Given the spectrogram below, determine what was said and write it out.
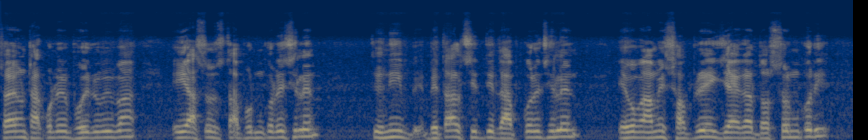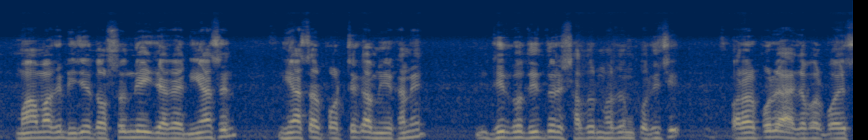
স্বয়ং ঠাকুরের ভৈরবী মা এই আসন স্থাপন করেছিলেন। তিনি বেতাল সিদ্ধি লাভ করেছিলেন এবং আমি স্বপ্নে এই জায়গা দর্শন করি। মা আমাকে নিজে দর্শন দিয়ে এই জায়গায় নিয়ে আসেন। নিয়ে আসার পর থেকে আমি এখানে দীর্ঘদিন ধরে সাধন ভজন করেছি। করার পরে আজ আমার বয়স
